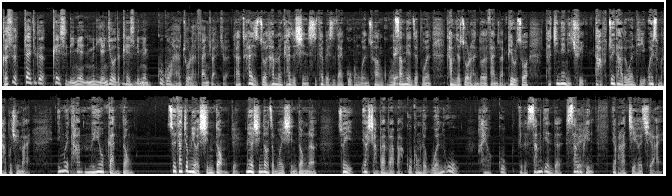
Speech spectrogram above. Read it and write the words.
可是在这个 case 里面，你们研究的 case 里面，故宫好像做了很翻转，是吧？他开始做，他们开始显示，特别是在故宫文创、故宫商店这部分，他们就做了很多的翻转。譬如说，他今天你去大最大的问题，为什么他不去买？因为他没有感动，所以他就没有心动。对，没有心动怎么会行动呢？所以要想办法把故宫的文物，还有故这个商店的商品，要把它结合起来。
